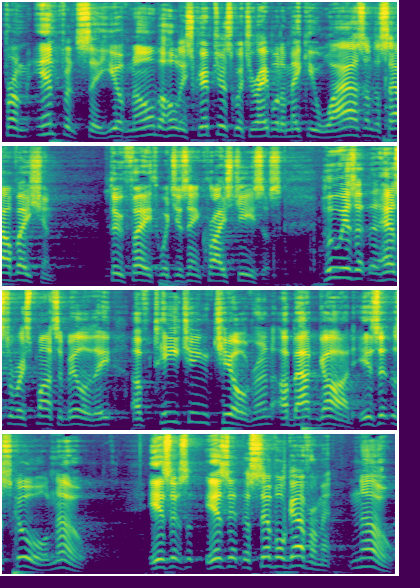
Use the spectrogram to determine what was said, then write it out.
from infancy, you have known the Holy Scriptures, which are able to make you wise unto salvation through faith which is in Christ Jesus. Who is it that has the responsibility of teaching children about God? Is it the school? No. Is it, is it the civil government? No.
